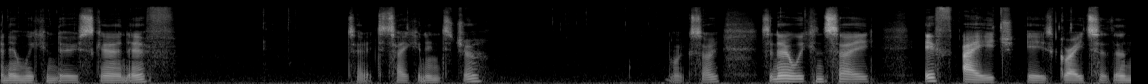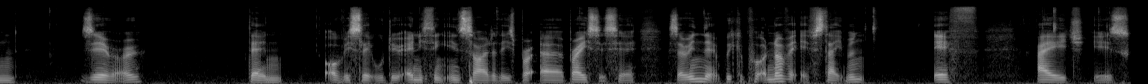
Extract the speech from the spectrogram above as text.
and then we can do scanf tell it to take an integer like so. So now we can say if age is greater than 0 then obviously it will do anything inside of these uh, braces here. So in there we could put another if statement. If age is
